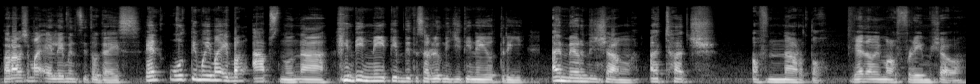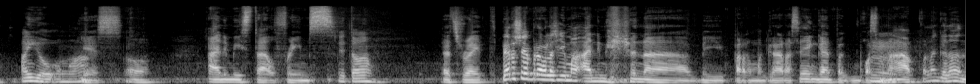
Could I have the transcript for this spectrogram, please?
Marami siya mga elements dito, guys. And ultimo yung mga ibang apps no na hindi native dito sa Realme GT Neo 3 ay meron din siyang a touch of Naruto. Yan ang may mga frame siya, oh. Ay, oo nga. Yes, oh. Anime style frames. Ito. That's right. Pero syempre wala siya yung mga animation na may parang magrarasengan pag bukas mo Mm. na app. Walang ganun.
